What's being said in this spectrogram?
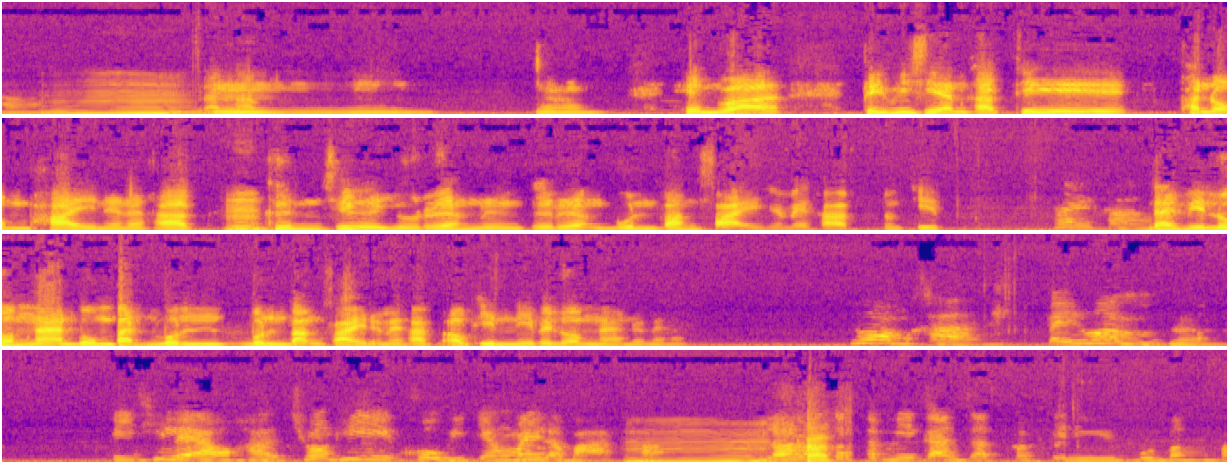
ค่ะ อืมนะครับอืมนะครับ เห็นว่าพี่วิเชียนครับที่พนมไพรเนี่ยนะครับอืมขึ้นชื่ออยู่เรื่องหนึ่งคือเรื่องบุญบั้งไฟใช่ไหมครับน้องกิฟต์ใช่ค่ะ ได้มีร่วมงานบุญบั้งบุญบุญบั้งไฟด้วยไหมครับ เอาพินนี้ไปร่วมงานด้วยไหมครับ ร่วมค่ะ ไปร่วมอ่าปีที่แล้วค่ะ ช่วงที่โควิดยังไม่ระบาดอืค่ะมแล้วครัเราบก็จะมีการจัดประเพณีบุญบั้งไฟ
